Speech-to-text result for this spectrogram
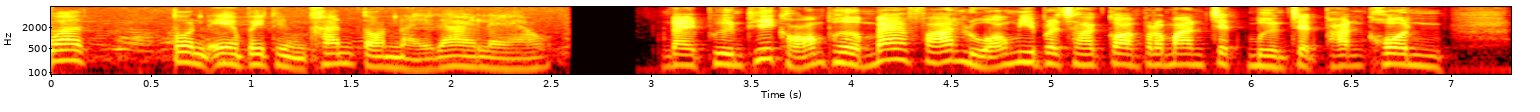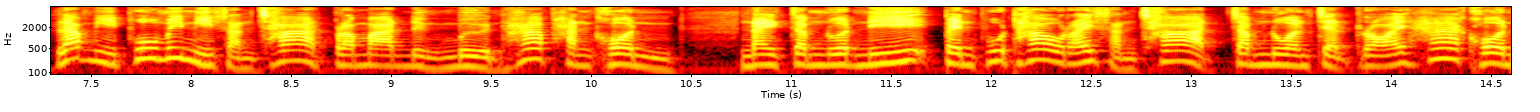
ว่าตนเองไปถึงขั้นตอนไหนได้แล้ว ในพื้นที่ของอำเภอแม่ฟ้าหลวงมีประชากรประมาณ 77,000 คน และมีผู้ไม่มีสัญชาติประมาณ 15,000 คน ในจำนวนนี้เป็นผู้เฒ่าไร้สัญชาติจำนวน 705 คน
